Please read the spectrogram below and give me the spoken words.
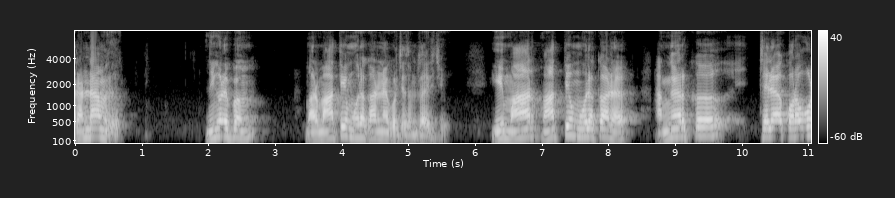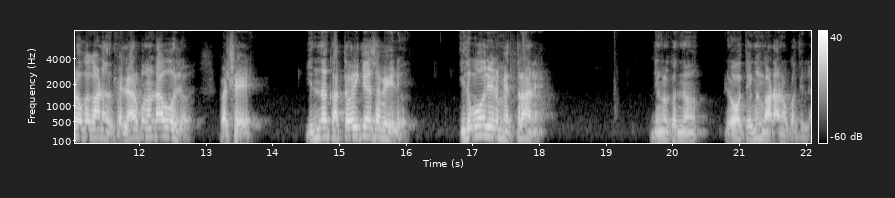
രണ്ടാമത് നിങ്ങളിപ്പം മാർ മാത്യു മൂലക്കാടിനെ കുറിച്ച് സംസാരിച്ചു. ഈ മാർ മാത്യു മൂലക്കാട് അങ്ങേർക്ക് ചില കുറവുകളൊക്കെ ഇപ്പം എല്ലാവർക്കും ഉണ്ടാവുമല്ലോ. പക്ഷേ ഇന്ന് കത്തോലിക്ക സഭയിൽ ഇതുപോലൊരു മെത്രാനെ നിങ്ങൾക്കൊന്ന് ലോകത്തെങ്ങും കാണാനൊക്കത്തില്ല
